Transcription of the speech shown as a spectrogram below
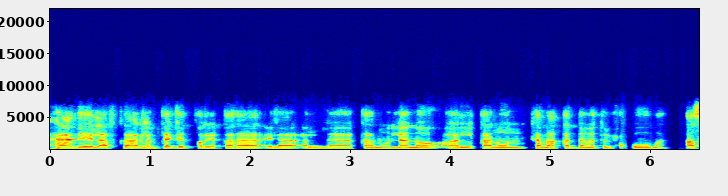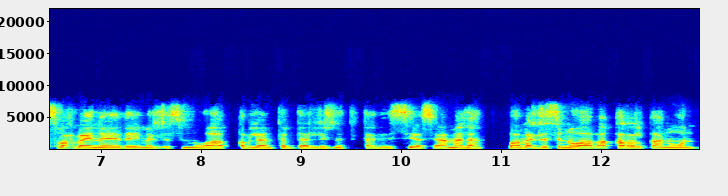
هذه الأفكار لم تجد طريقها إلى القانون لأنه القانون كما قدمت الحكومة أصبح بين يدي مجلس النواب قبل أن تبدأ لجنه التحديد السياسي أعمالها ومجلس النواب أقر القانون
